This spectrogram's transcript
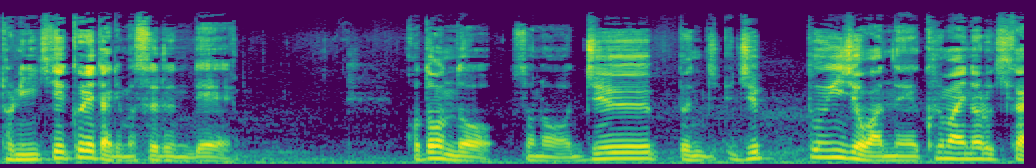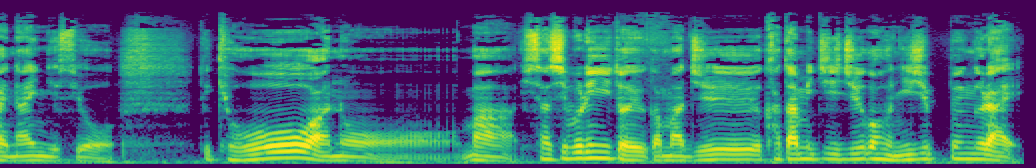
取りに来てくれたりもするんで、ほとんど、その、10分、10分以上はね、車に乗る機会ないんですよ。で、今日、あの、まあ、久しぶりにというか、まあ、10、片道15分、20分ぐらい、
